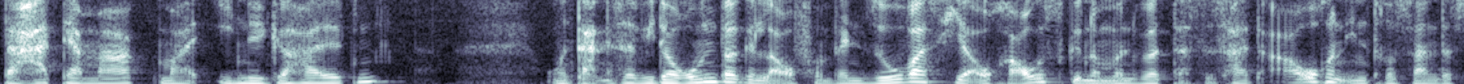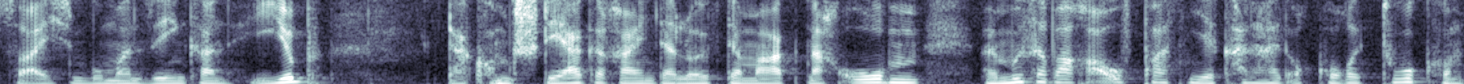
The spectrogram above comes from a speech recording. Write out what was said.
da hat der Markt mal innegehalten und dann ist er wieder runtergelaufen. Und wenn sowas hier auch rausgenommen wird, das ist halt auch ein interessantes Zeichen, wo man sehen kann, jupp, da kommt Stärke rein, da läuft der Markt nach oben. Man muss aber auch aufpassen, hier kann halt auch Korrektur kommen.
